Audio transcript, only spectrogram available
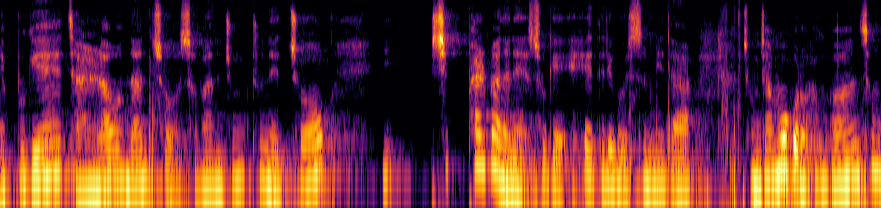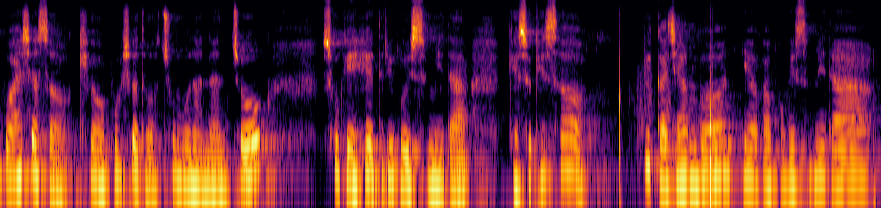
예쁘게 잘 나온 난초 서반 중투 내촉 18만 원에 소개해 드리고 있습니다. 종자목으로 한번 성부하셔서 키워 보셔도 충분한 난초 소개해 드리고 있습니다. 계속해서 뿌리까지 한번 이어가 보겠습니다.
